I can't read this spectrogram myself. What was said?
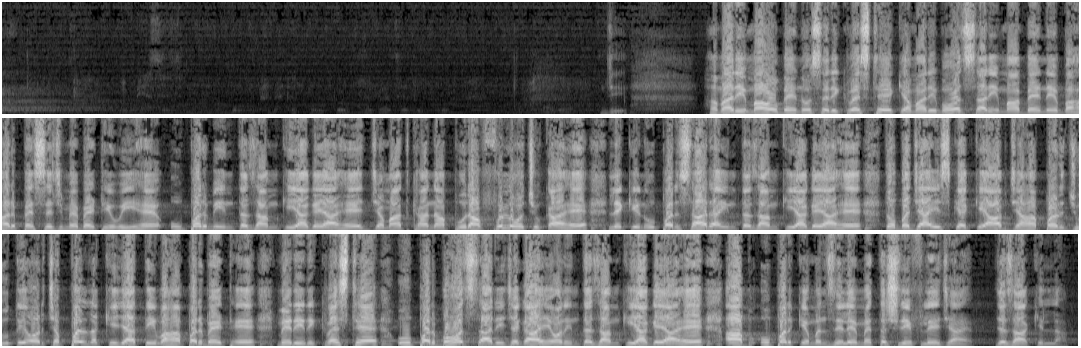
ہماری ماں بہنوں سے ریکویسٹ ہے کہ ہماری بہت ساری ماں بہنیں باہر پیسج میں بیٹھی ہوئی ہے اوپر بھی انتظام کیا گیا ہے، جماعت کھانا پورا فل ہو چکا ہے، لیکن اوپر سارا انتظام کیا گیا ہے۔ تو بجائے اس کے کہ آپ جہاں پر جوتے اور چپل رکھی جاتی وہاں پر بیٹھے، میری ریکویسٹ ہے، اوپر بہت ساری جگہ ہے اور انتظام کیا گیا ہے، آپ اوپر کے منزلے میں تشریف لے جائے جزاک اللہ۔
